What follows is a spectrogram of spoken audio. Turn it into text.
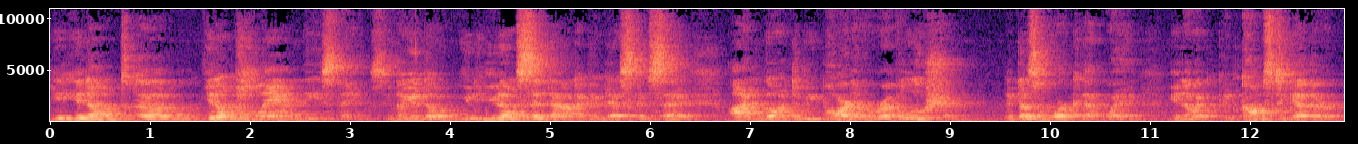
you, you don't um, you don't plan these things. You know, you don't you, you don't sit down at your desk and say, "I'm going to be part of a revolution." It doesn't work that way. You know, it, it comes together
